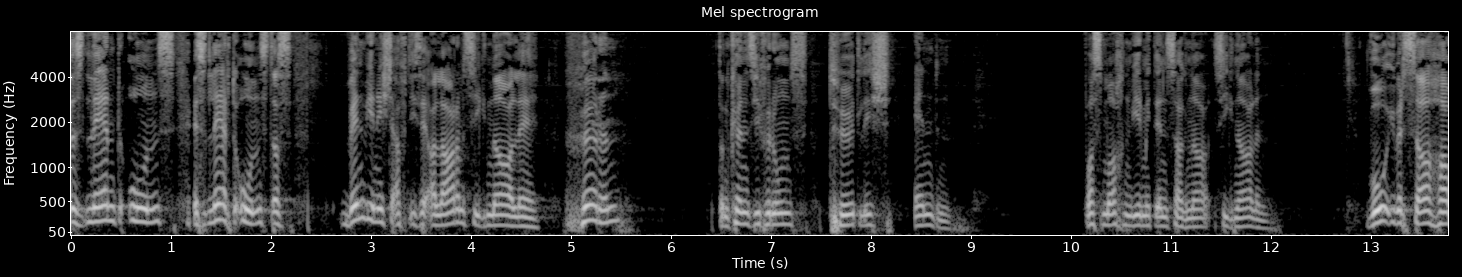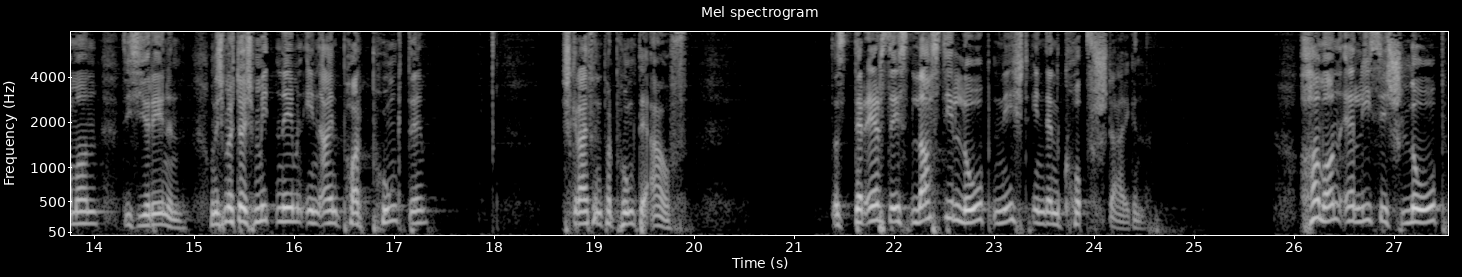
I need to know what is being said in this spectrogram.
es lernt uns, es lehrt uns, dass wenn wir nicht auf diese Alarmsignale hören, dann können sie für uns tödlich enden. Was machen wir mit den Signalen? Wo übersah Haman die Sirenen? Und ich möchte euch mitnehmen in ein paar Punkte. Ich greife ein paar Punkte auf. Das, der erste ist, lass dir Lob nicht in den Kopf steigen. Haman, er ließ sich Lob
